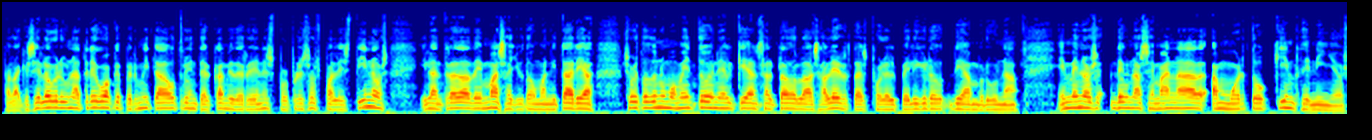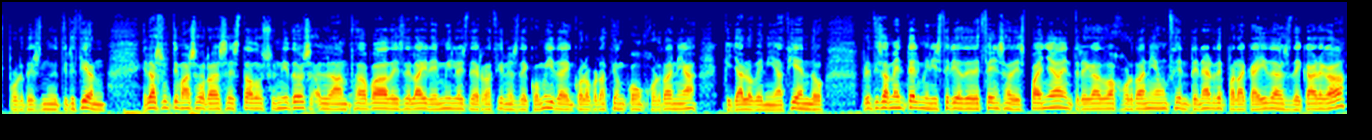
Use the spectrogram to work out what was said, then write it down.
para que se logre una tregua que permita otro intercambio de rehenes por presos palestinos y la entrada de más ayuda humanitaria, sobre todo en un momento en el que han saltado las alertas por el peligro de hambruna. En menos de una semana han muerto 15 niños por desnutrición. En las últimas horas, Estados Unidos lanzaba desde el aire miles de raciones de comida en colaboración con Jordania, que ya lo venía haciendo. Precisamente el Ministerio de Defensa de España ha entregado a Jordania un centenar de paracaídas de carga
